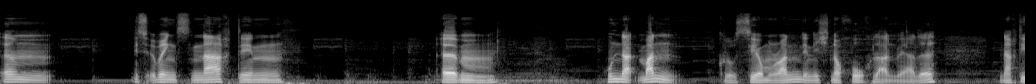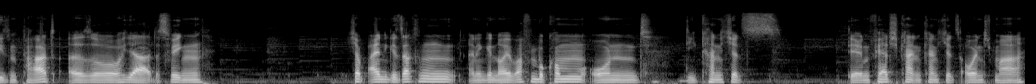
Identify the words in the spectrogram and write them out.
ähm, ist übrigens nach den ähm, 100 Mann Colosseum Run, den ich noch hochladen werde nach diesem Part. Also ja, deswegen ich habe einige Sachen, einige neue Waffen bekommen und die kann ich jetzt deren Fertigkeiten kann ich jetzt auch nicht mal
